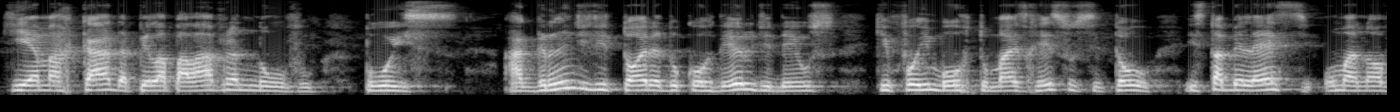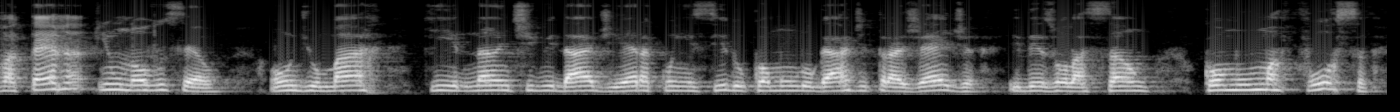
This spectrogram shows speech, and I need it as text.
que é marcada pela palavra novo, pois a grande vitória do Cordeiro de Deus que foi morto, mas ressuscitou, estabelece uma nova terra e um novo céu, onde o mar, que na antiguidade era conhecido como um lugar de tragédia e desolação, como uma força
